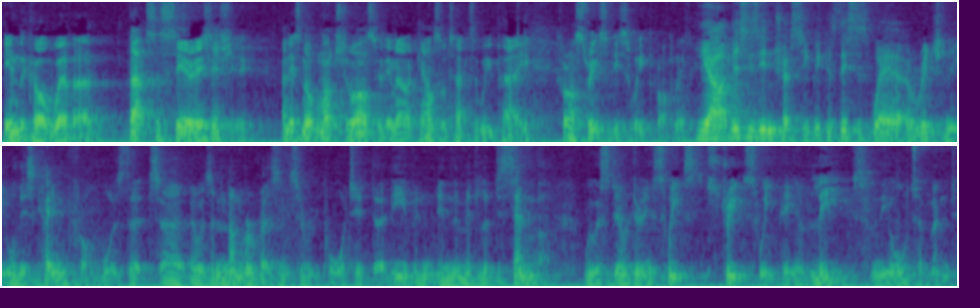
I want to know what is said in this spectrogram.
in the cold weather, that's a serious issue. And it's not much to ask for the amount of council tax that we pay for our streets to be swept properly. Yeah, this is interesting because this is where originally all this came from was that uh, there was a number of residents who reported that even in the middle of December we were still doing sweet street sweeping of leaves from the autumn and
